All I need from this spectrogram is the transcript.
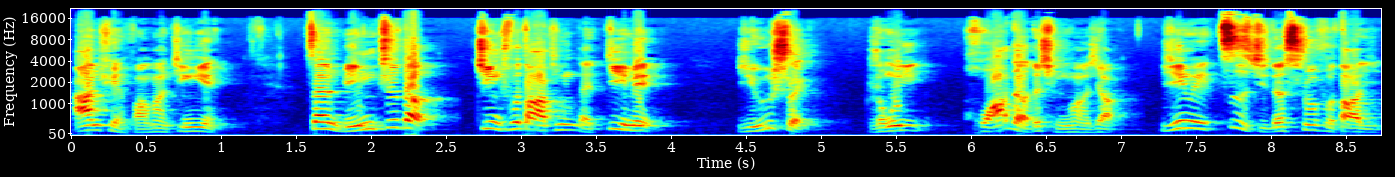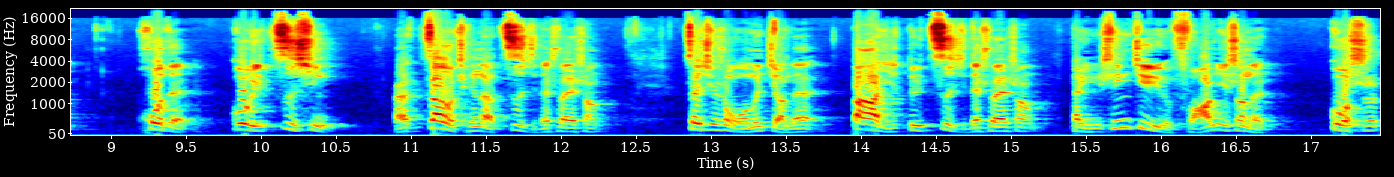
安全防范经验，在明知道进出大厅的地面有水、容易滑倒的情况下，因为自己的疏忽大意或者过于自信而造成了自己的摔伤，这就是我们讲的大意对自己的摔伤本身就有法律上的过失。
